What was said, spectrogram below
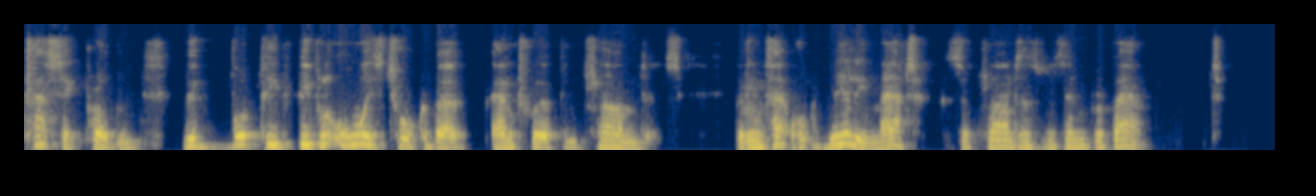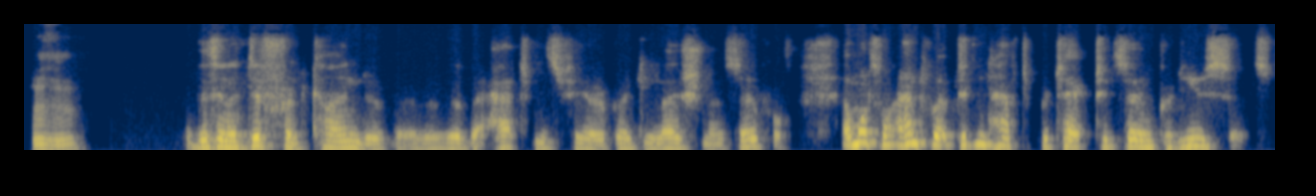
classic problem with what people people always talk about Antwerp and Flanders, but in fact, what really matters is that Flanders was in Brabant. hmm within a different kind of, of, of atmosphere of regulation and so forth. And what's more, Antwerp didn't have to protect its own producers.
